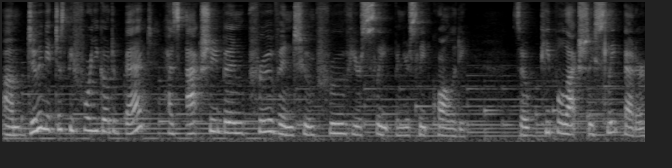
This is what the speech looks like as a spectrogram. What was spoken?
um, doing it just before you go to bed has actually been proven to improve your sleep and your sleep quality. So people actually sleep better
